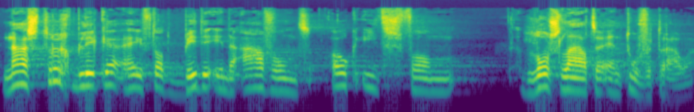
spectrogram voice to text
Naast terugblikken heeft dat bidden in de avond ook iets van loslaten en toevertrouwen.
